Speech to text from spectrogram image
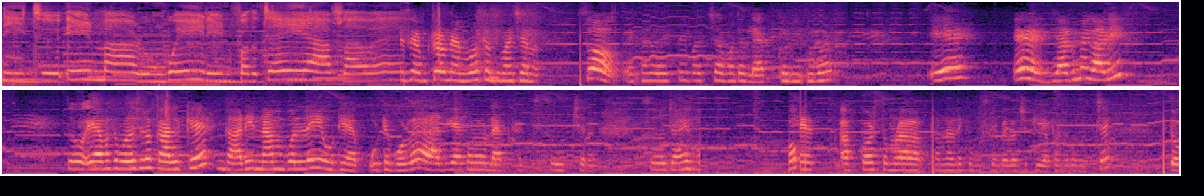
22 in my room waiting for the day I fly away. Welcome and welcome to my channel. So, এখানে দেখতেই পাচ্ছ আমাদের ল্যাব কোড ইউটিউবার। এ এ যাবি না গাড়ি? তো এ আমাকে বলেছিল কালকে গাড়ির নাম বললেই উঠে উঠে পড়বে আর আজকে এখনও ল্যাব খাচ্ছে সো উঠছে না। সো যাই হোক। অফকোর্স তোমরা দেখে বুঝতে পেরেছ কি ব্যাপার হচ্ছে। তো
